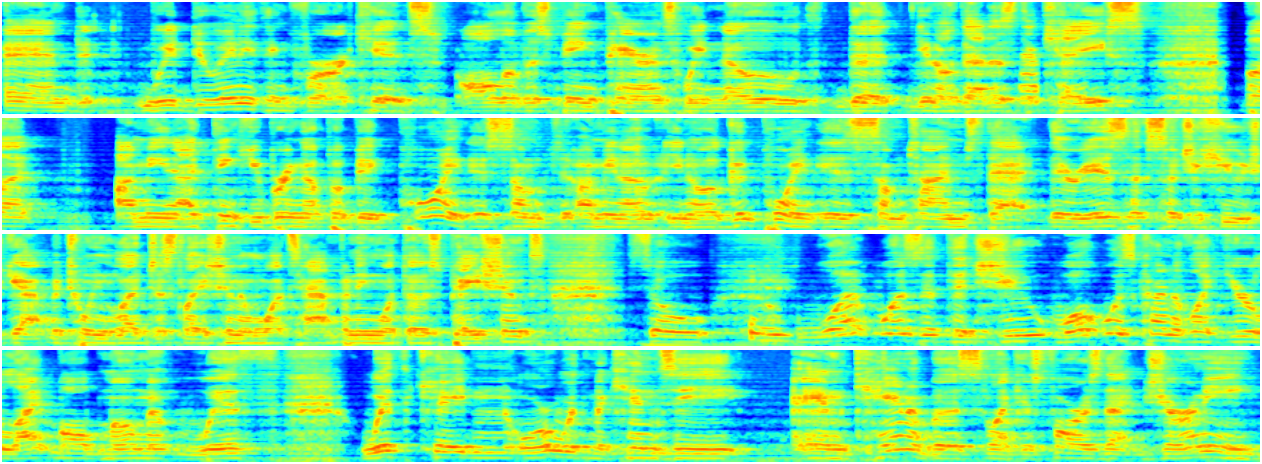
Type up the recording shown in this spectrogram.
and we'd do anything for our kids. All of us being parents, we know that you know that is the case. But I mean, I think you bring up a big point. Is some, I mean, a, you know, a good point is sometimes that there is such a huge gap between legislation and what's happening with those patients. So, what was it that you? What was kind of like your light bulb moment with with Caden or with Mackenzie and cannabis? Like as far as that journey,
